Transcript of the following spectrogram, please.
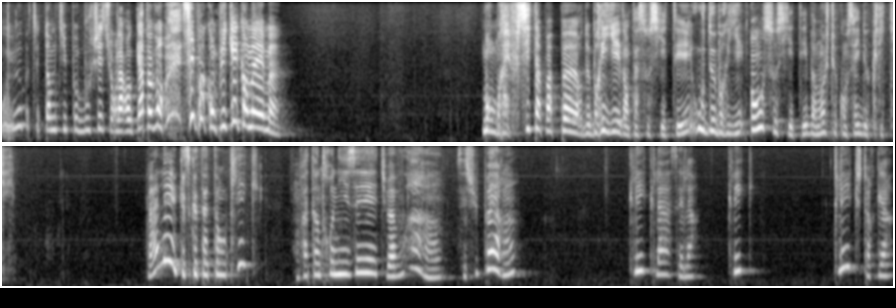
Oui, bah, c'est un petit peu bouché sur la rocade. Enfin bon, c'est pas compliqué quand même Bon bref, si t'as pas peur de briller dans ta société ou de briller en société, ben moi je te conseille de cliquer. Allez, qu'est-ce que t'attends? Clique on va t'introniser, tu vas voir, hein. c'est super. Hein Clique là, c'est là. Clique. Clique, je te regarde.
